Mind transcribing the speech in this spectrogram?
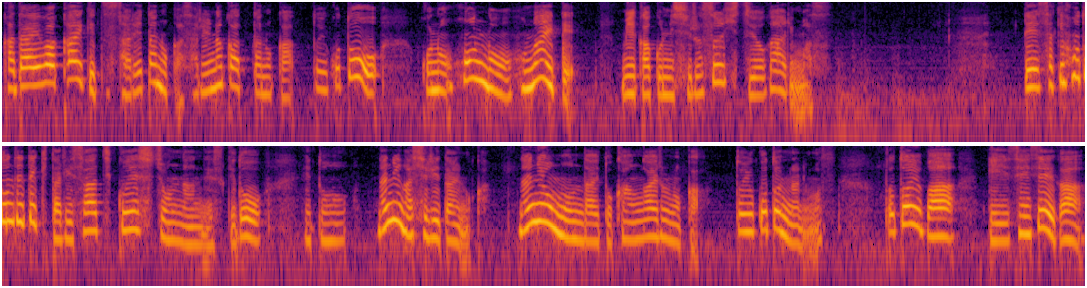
課題は解決されたのかされなかったのかということをこの本論を踏まえて明確に記す必要があります。で先ほど出てきたリサーチクエスチョンなんですけど、えっと、何が知りたいのか何を問題と考えるのかということになります。例えば、えー、先生が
